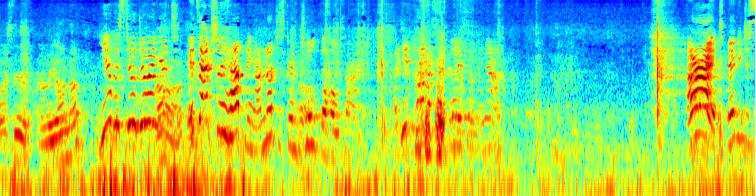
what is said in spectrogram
what's it? Are we on now? Yeah, we're still doing it. Oh, okay. It's actually happening. I'm not just going to talk the whole time. I did promise I'd blow something out. All right, maybe just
